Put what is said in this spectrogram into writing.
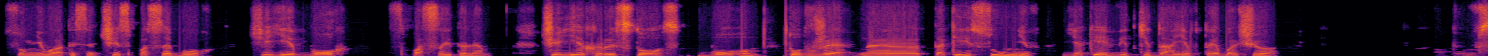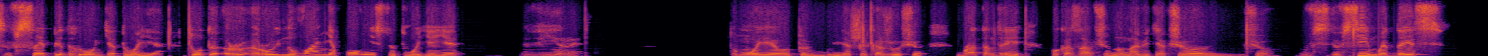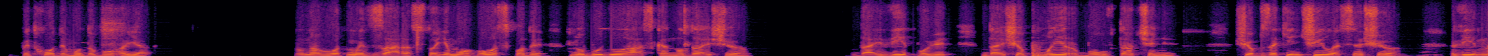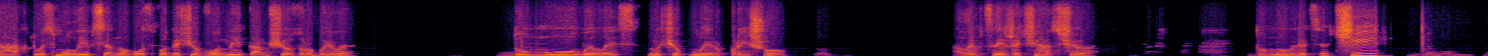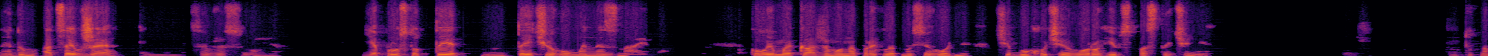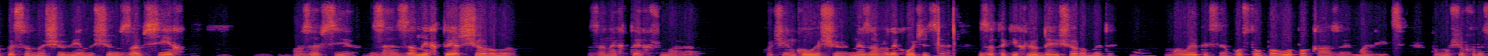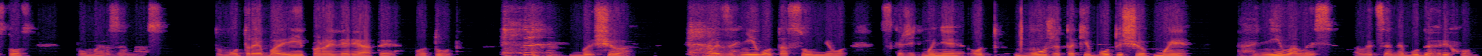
сумніватися, чи спасе Бог, чи є Бог Спасителем, чи є Христос Богом. Тут вже е, такий сумнів, який відкидає в тебе що? Вс- все підґрунтя твоє. Тут руйнування повністю твоєї віри. Тому я, от, я ще кажу, що брат Андрій показав, що ну навіть якщо що, всі ми десь підходимо до Бога як. Ну, ну от ми зараз стоїмо, Господи, ну будь ласка, ну дай що, дай відповідь, дай, щоб мир був, так чи ні? Щоб закінчилося, що війна, хтось молився, ну Господи, щоб вони там що зробили? Домовились, ну щоб мир прийшов. Але в цей же час що? Домовляться чи не дом... А це вже, це вже сумнів. Є просто те, те, чого ми не знаємо. Коли ми кажемо, наприклад, ну сьогодні, чи Бог хоче ворогів спасти, чи ні? Тут написано, що він що, за всіх, за всіх. За, за них теж що робив? За них теж шмарав. Хоч інколи що, не завжди хочеться за таких людей що робити? Молитися. Апостол Павло показує, моліться, тому що Христос помер за нас. Тому треба і перевіряти отут. Бе- Що? Без гніву та сумніву. Скажіть мені, от може таке бути, щоб ми гнівались, але це не буде гріхом.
